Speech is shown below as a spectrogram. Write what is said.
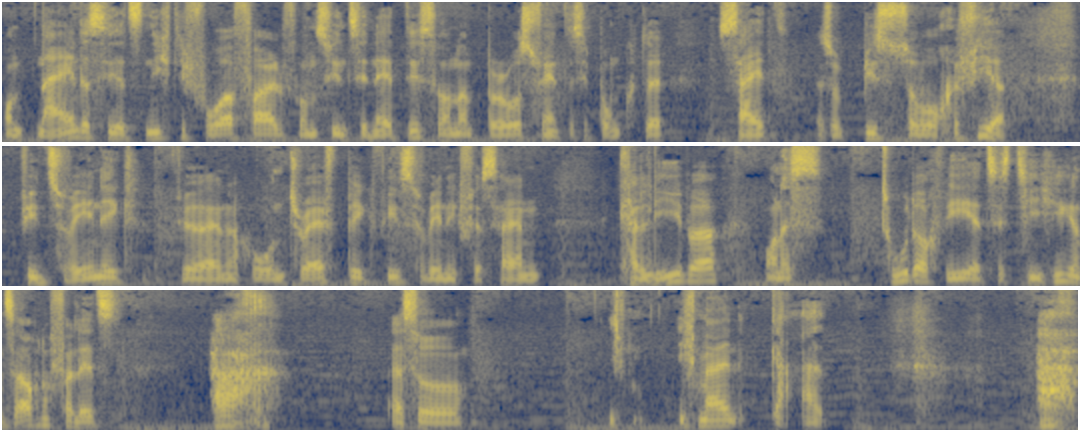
Und nein, das ist jetzt nicht die Vorfall von Cincinnati, sondern Burrows Fantasy-Punkte seit, also bis zur Woche 4 viel zu wenig für einen hohen Draft-Pick, viel zu wenig für sein Kaliber und es tut auch weh. Jetzt ist T. Higgins auch noch verletzt. Ach, also ich, ich meine, ah,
